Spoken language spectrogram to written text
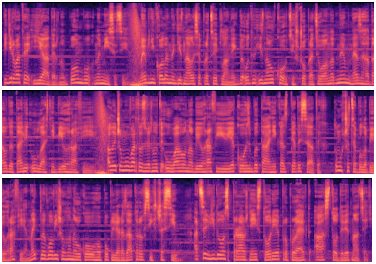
підірвати ядерну бомбу на місяці. Ми б ніколи не дізналися про цей план, якби один із науковців, що працював над ним, не згадав деталі у власній біографії. Але чому варто звернути увагу на біографію якогось ботаніка з 50-х? Тому що це була біографія найпливовішого наукового популяризатора всіх часів. А це відео справжня історія про проект А119.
